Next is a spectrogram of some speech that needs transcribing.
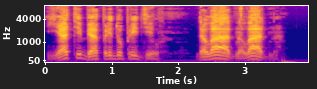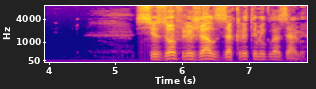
Я тебя предупредил. Да ладно, ладно. Сизов лежал с закрытыми глазами.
